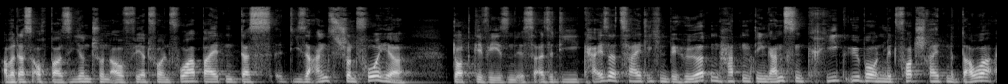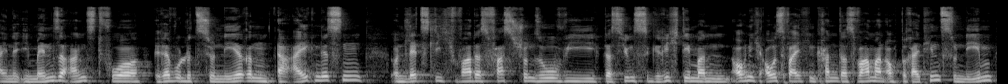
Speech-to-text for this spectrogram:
aber das auch basierend schon auf wertvollen Vorarbeiten, dass diese Angst schon vorher dort gewesen ist. Also die kaiserzeitlichen Behörden hatten den ganzen Krieg über und mit fortschreitender Dauer eine immense Angst vor revolutionären Ereignissen. Und letztlich war das fast schon so wie das jüngste Gericht, dem man auch nicht ausweichen kann. Das war man auch bereit hinzunehmen.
